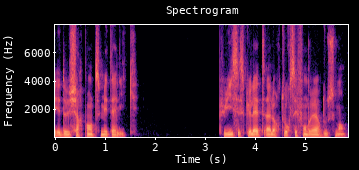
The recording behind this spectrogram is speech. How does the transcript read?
et de charpentes métalliques. Puis ces squelettes à leur tour s'effondrèrent doucement.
